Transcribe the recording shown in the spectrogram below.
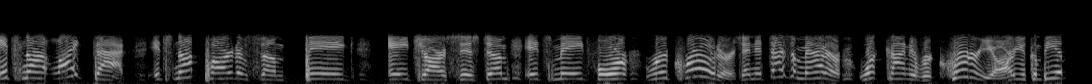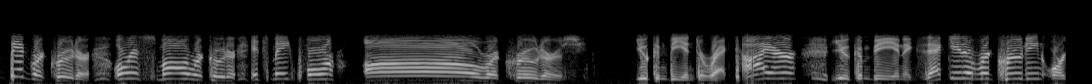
it's not like that. It's not part of some big HR system. It's made for recruiters. And it doesn't matter what kind of recruiter you are. You can be a big recruiter or a small recruiter. It's made for all recruiters. You can be in direct hire, you can be in executive recruiting or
